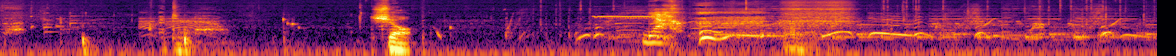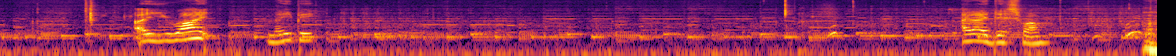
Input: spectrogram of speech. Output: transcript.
that. I do now. Shop. Yeah. Are you right? Maybe. I like this one. Um,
